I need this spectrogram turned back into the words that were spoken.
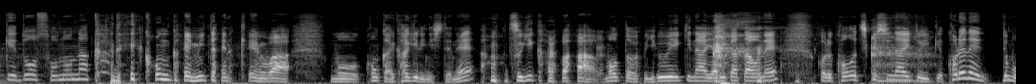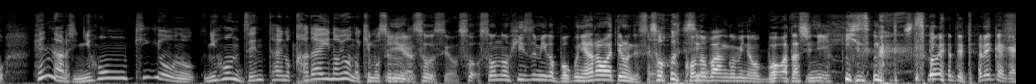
けど、その中で 今回みたいな件は、もう今回限りにしてね、もう次からは もっと有益なやり方をね、これ構築しないといけ、これね、でも変な話、日本企業の、日本全体の課題のような気もするんいや、ですよ。そうですよ。そ、その歪みが僕に現れてるんですよ。そうですよこの番組のぼ私に。歪みとしてそうやって誰かが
